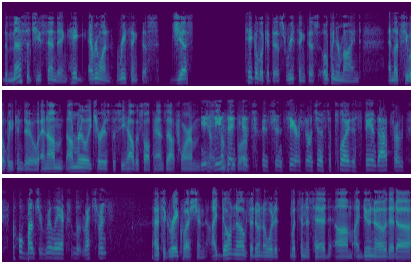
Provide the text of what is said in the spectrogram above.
the message he's sending, hey, everyone, rethink this. Just take a look at this, rethink this, open your mind, and let's see what we can do. And I'm I'm really curious to see how this all pans out for him. You, you know, do you think it's, it's sincere? It's not just a ploy to stand out from a whole bunch of really excellent restaurants. That's a great question. I don't know because I don't know what it what's in his head. Um, I do know that uh,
